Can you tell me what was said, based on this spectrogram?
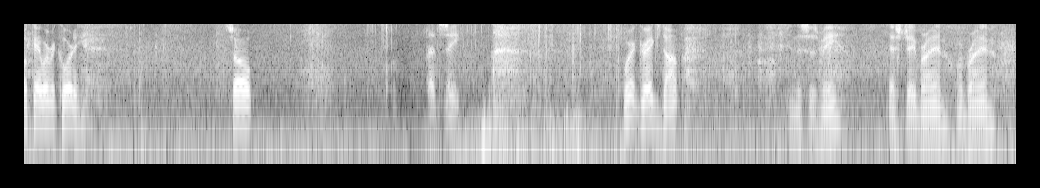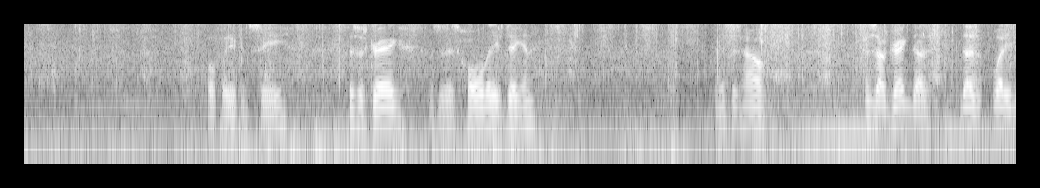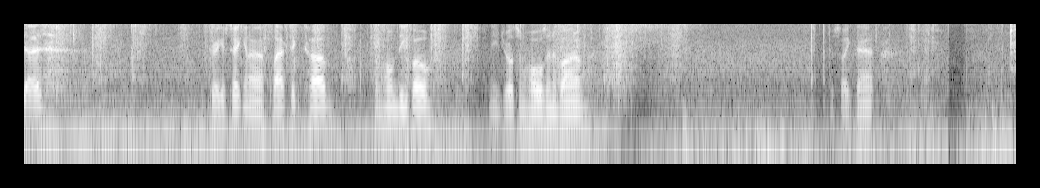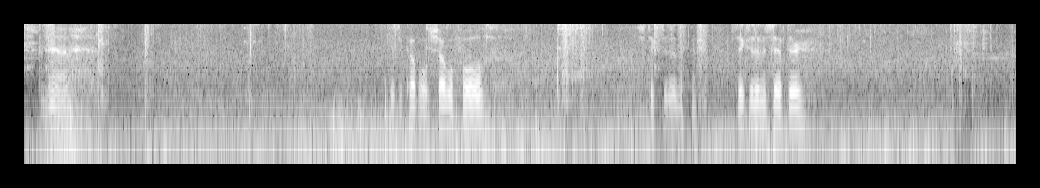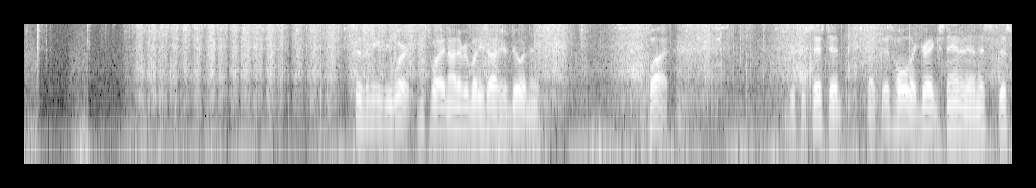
Okay, we're recording. So, let's see. We're at Greg's dump, and this is me, SJ Brian, or Brian. Hopefully, you can see. This is Greg. This is his hole that he's digging. And this is how this is how Greg does does what he does. Greg is taking a plastic tub from Home Depot and he drilled some holes in the bottom. Just like that. And then gets a couple of shovelfuls, sticks it in the, sticks it in the sifter. This isn't easy work. That's why not everybody's out here doing this. But if you're persistent, like this hole that Greg's standing in, this this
